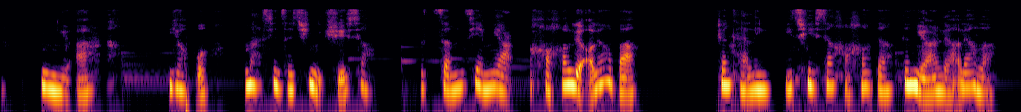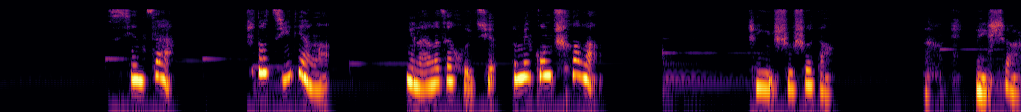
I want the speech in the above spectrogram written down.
女儿，要不妈现在去你学校，咱们见面好好聊聊吧。”张凯丽的确想好好的跟女儿聊聊了。现在。这都几点了？你来了再回去都没公车了。陈雨舒说道：“没事儿，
